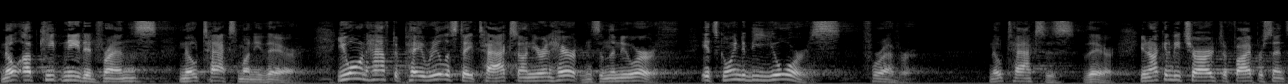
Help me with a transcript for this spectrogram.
No upkeep needed, friends. No tax money there. You won't have to pay real estate tax on your inheritance in the new earth. It's going to be yours forever. No taxes there. You're not going to be charged a 5%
